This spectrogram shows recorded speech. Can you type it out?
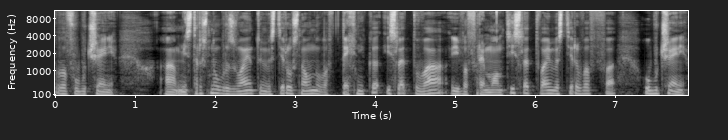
в обучение. Министерството на образованието инвестира основно в техника и след това и в ремонти, след това инвестира в а, обучение.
